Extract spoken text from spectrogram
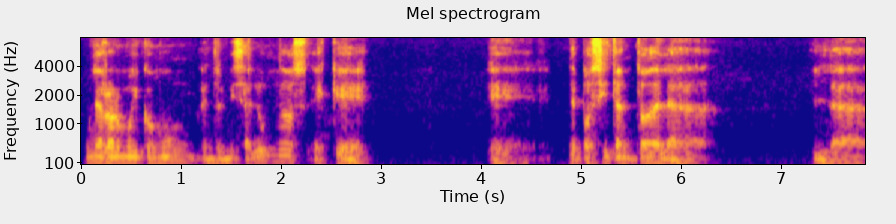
un error muy común entre mis alumnos es que eh, depositan toda la, la,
